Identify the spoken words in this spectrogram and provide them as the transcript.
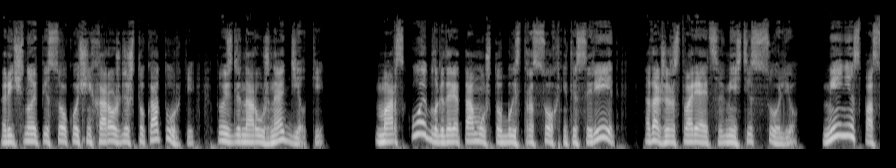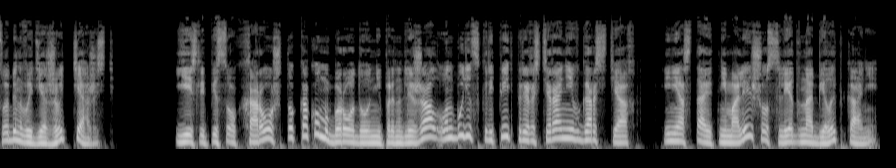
Речной песок очень хорош для штукатурки, то есть для наружной отделки. Морской, благодаря тому, что быстро сохнет и сыреет, а также растворяется вместе с солью, менее способен выдерживать тяжесть. Если песок хорош, то к какому бы роду он ни принадлежал, он будет скрипеть при растирании в горстях и не оставит ни малейшего следа на белой ткани.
